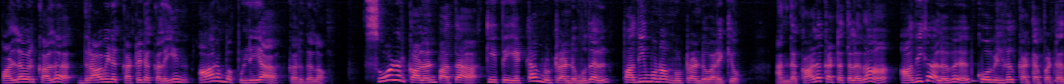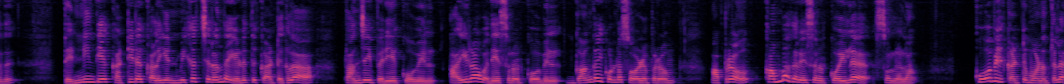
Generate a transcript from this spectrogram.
பல்லவர் கால திராவிட கட்டிடக்கலையின் ஆரம்ப புள்ளியாக கருதலாம். சோழர் காலம்னு பார்த்தா கிபி எட்டாம் நூற்றாண்டு முதல் பதிமூணாம் நூற்றாண்டு வரைக்கும். அந்த காலகட்டத்தில் தான் அதிக அளவு கோவில்கள் கட்டப்பட்டது. தென்னிந்திய கட்டிடக்கலையின் மிகச்சிறந்த எடுத்துக்காட்டுகளாக தஞ்சை பெரிய கோவில் ஐராவதேஸ்வரர் கோவில் கங்கை கொண்ட சோழபுரம் அப்புறம் கம்பகரேஸ்வரர் கோயிலை சொல்லலாம். கோவில் கட்டுமானத்தில்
